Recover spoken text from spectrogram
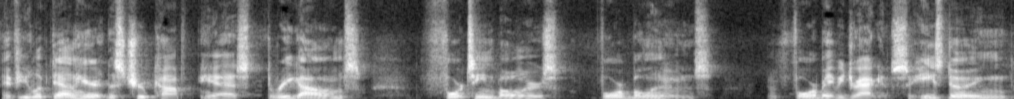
If you look down here at this troop comp, he has three golems, 14 bowlers, four balloons, and four baby dragons. So he's doing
